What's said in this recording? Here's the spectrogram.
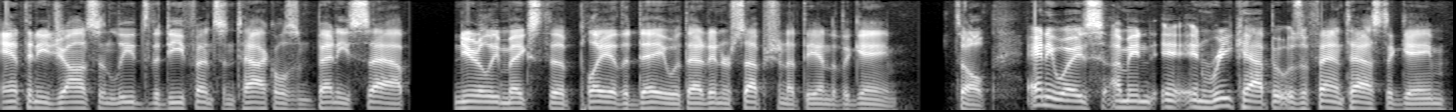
Anthony Johnson leads the defense and tackles, and Benny Sapp nearly makes the play of the day with that interception at the end of the game. So, anyways, I mean, in, in recap, it was a fantastic game.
